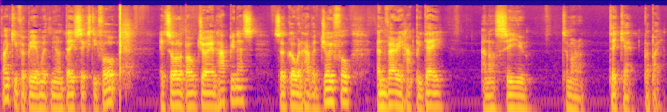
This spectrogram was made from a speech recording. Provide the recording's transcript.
Thank you for being with me on day 64. It's all about joy and happiness. So go and have a joyful and very happy day. And I'll see you tomorrow. Take care. Bye bye.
